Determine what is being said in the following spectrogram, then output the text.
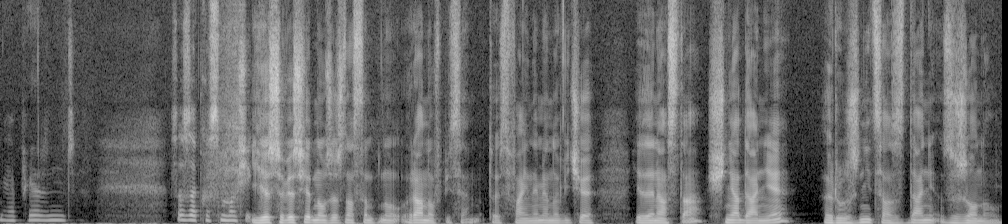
Ja pierniczę. Co za kosmosik. I jeszcze wiesz, jedną rzecz następną rano wpisałem, to jest fajne, mianowicie 11, śniadanie, różnica zdań z żoną.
